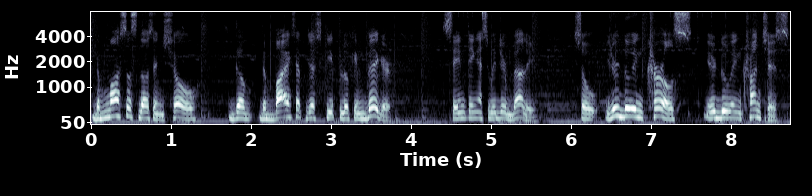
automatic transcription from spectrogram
the muscles doesn't show, the, the bicep just keep looking bigger. Same thing as with your belly. So you're doing curls, you're doing crunches,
